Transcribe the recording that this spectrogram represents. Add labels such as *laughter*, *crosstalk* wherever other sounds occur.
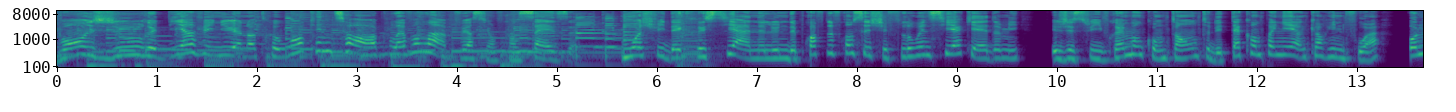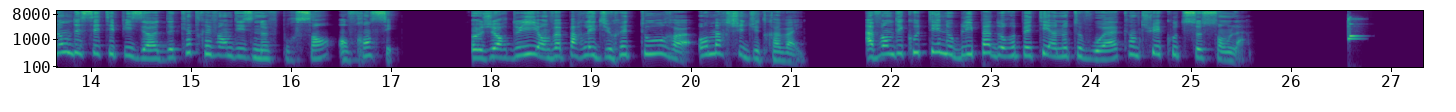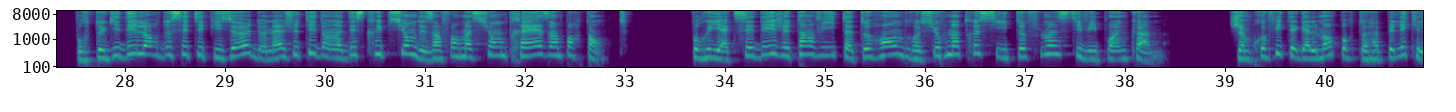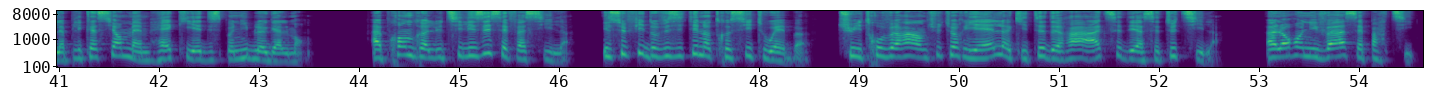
Bonjour et bienvenue à notre Walk and Talk Level Up version française. Moi, je suis Dec Christiane, l'une des profs de français chez Fluency Academy, et je suis vraiment contente de t'accompagner encore une fois au long de cet épisode 99% en français. Aujourd'hui, on va parler du retour au marché du travail. Avant d'écouter, n'oublie pas de répéter à notre voix quand tu écoutes ce son-là. Pour te guider lors de cet épisode, on a ajouté dans la description des informations très importantes. Pour y accéder, je t'invite à te rendre sur notre site fluencetv.com. J'en profite également pour te rappeler que l'application MemHack y est disponible également. Apprendre à l'utiliser, c'est facile. Il suffit de visiter notre site web. Tu y trouveras un tutoriel qui t'aidera à accéder à cet outil. Alors on y va, c'est parti.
